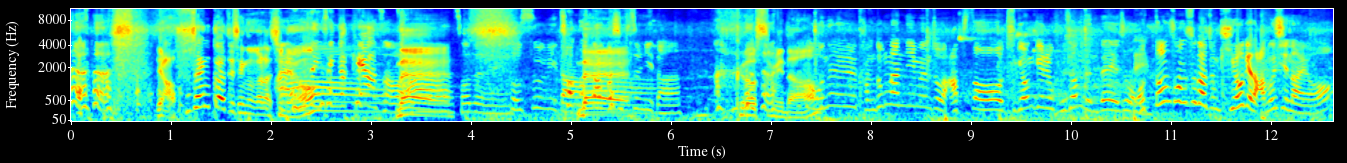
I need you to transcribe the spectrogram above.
야 후생까지 생각을 아, 하시네요. 후생 생각해야죠. 네. 아, 저는 좋습니다. 천국 네. 가고 싶습니다. 그렇습니다. 오늘 감독님은 좀 앞서 두 경기를 보셨는데 좀 네. 어떤 선수가 좀 기억에 남으시나요?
